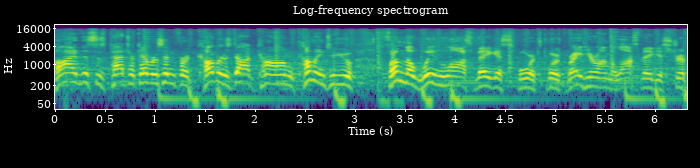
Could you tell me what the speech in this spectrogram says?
Live. This is Patrick Everson for Covers.com coming to you from the Wynn Las Vegas Sportsbook right here on the Las Vegas Strip.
